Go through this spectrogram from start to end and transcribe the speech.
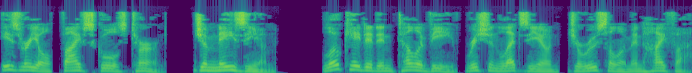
Israel, 5 schools termed gymnasium, located in Tel Aviv, Rishon LeZion, Jerusalem and Haifa.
